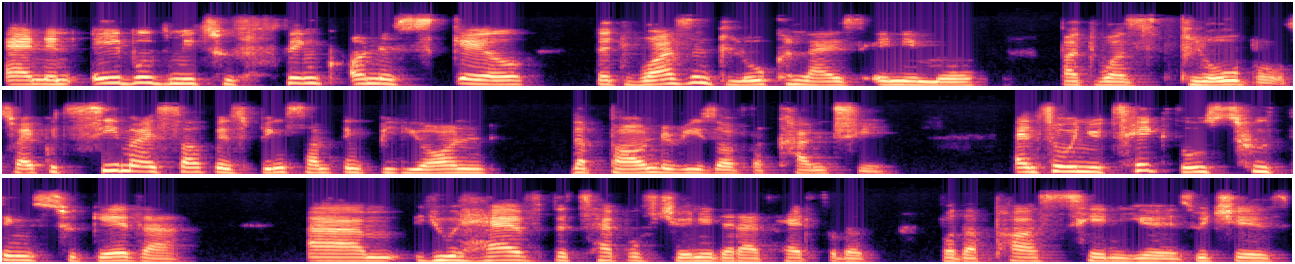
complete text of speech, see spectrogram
and enabled me to think on a scale that wasn't localized anymore, but was global. So I could see myself as being something beyond the boundaries of the country. And so when you take those two things together, um, you have the type of journey that I've had for the for the past 10 years, which is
